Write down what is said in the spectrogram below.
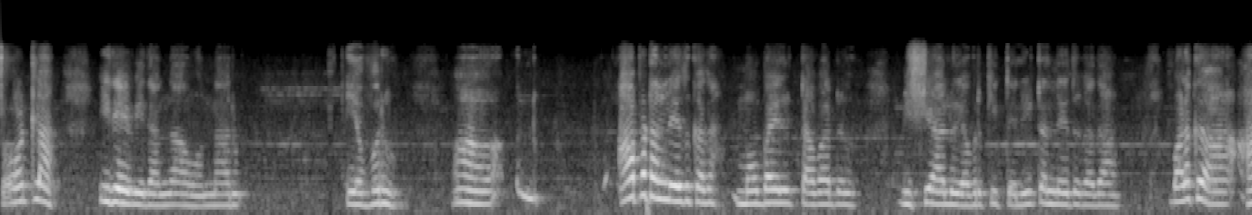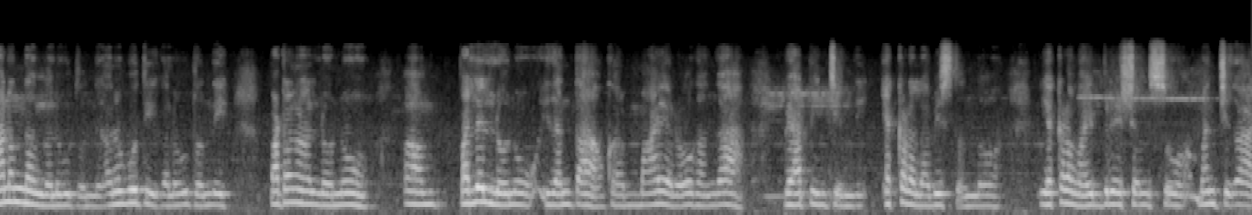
చోట్ల ఇదే విధంగా ఉన్నారు. ఎవరు ఆపటం లేదు కదా. మొబైల్ టవర్ విషయాలు ఎవరికి తెలియటం లేదు కదా. వాళ్ళకి ఆనందం కలుగుతుంది అనుభూతి కలుగుతుంది. పట్టణాల్లోనూ పల్లెల్లోనూ ఇదంతా ఒక మాయ రోగంగా వ్యాపించింది. ఎక్కడ లభిస్తుందో ఎక్కడ వైబ్రేషన్స్ మంచిగా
